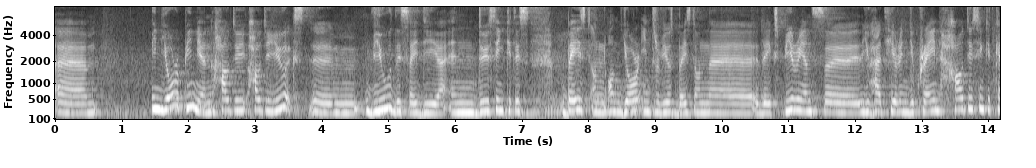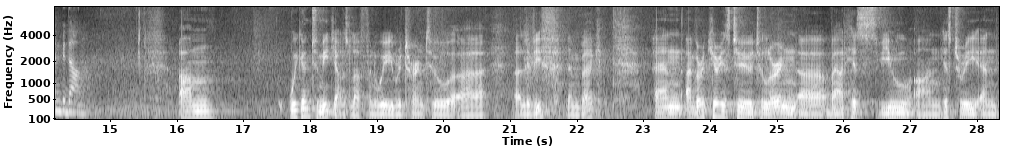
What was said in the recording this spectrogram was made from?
Um, in your opinion, how do you, how do you um, view this idea, and do you think it is based on, on your interviews, based on uh, the experience uh, you had here in Ukraine? How do you think it can be done? Um, we're going to meet Yaroslav when we return to uh, uh, Lviv, Lemberg. And I'm very curious to, to learn uh, about his view on history and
